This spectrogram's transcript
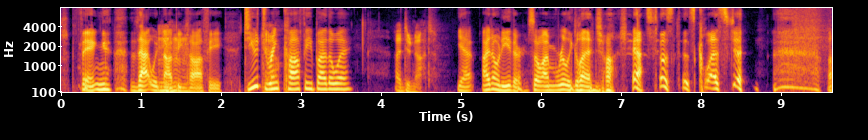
thing. That would not be Mm-hmm. coffee. Do you drink coffee by the way? I do not. Yeah, I don't either. So I'm really glad Josh asked us this question. Oh,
